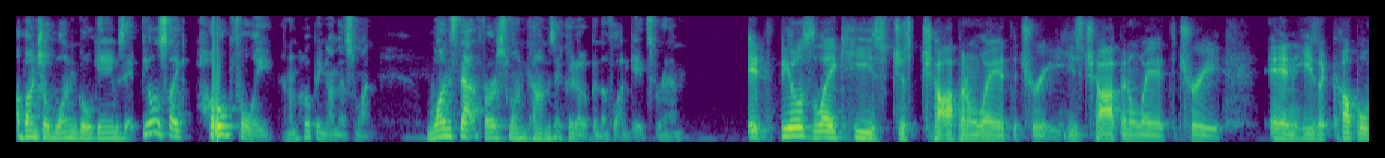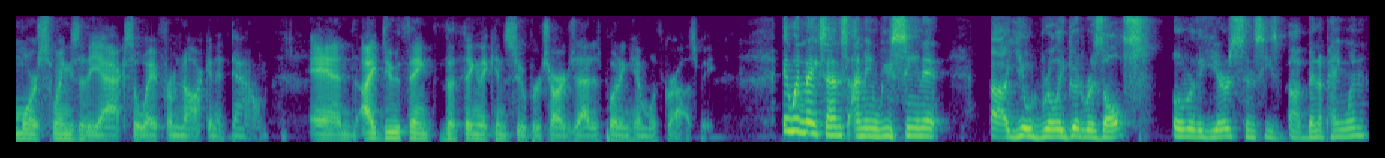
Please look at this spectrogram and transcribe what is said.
a bunch of one goal games. It feels like, hopefully, and I'm hoping on this one, once that first one comes, it could open the floodgates for him. It feels like he's just chopping away at the tree. He's chopping away at the tree, and he's a couple more swings of the axe away from knocking it down. And I do think the thing that can supercharge that is putting him with Crosby. It would make sense. I mean, we've seen it uh, yield really good results over the years since he's uh, been a Penguin.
